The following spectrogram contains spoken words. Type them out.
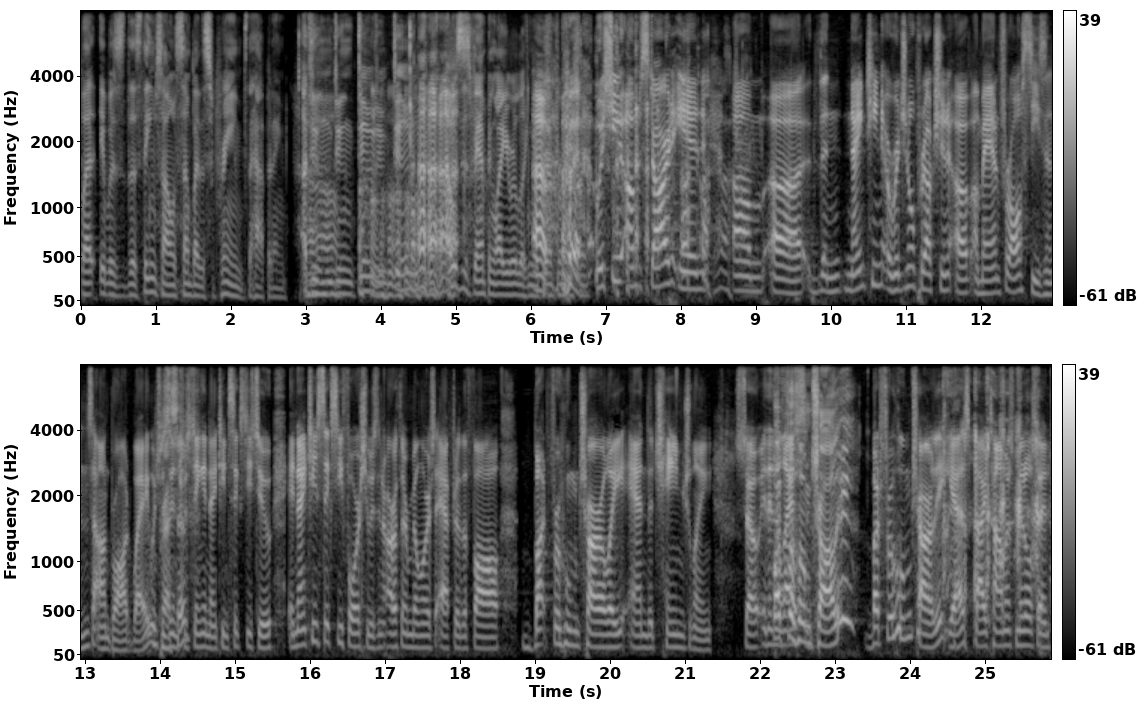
but it was the theme song was sung by the Supremes. The Happening. A doom doom doom doom doom. I was just vamping while you were looking at the Oh, information. was she um starred in um uh the 19 original production of A Man for All Seasons on Broadway, which was interesting in 1962. In 1964, she was in Arthur Miller's After the Fall, But for Whom Charlie and The Changeling. So and then But the for whom, Charlie? But for Whom Charlie, yes, by Thomas Middleton.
